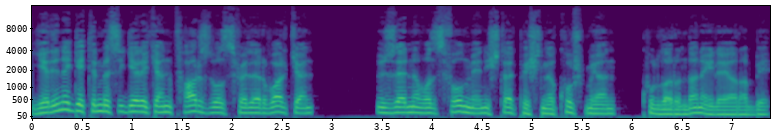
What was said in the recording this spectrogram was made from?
yerine getirmesi gereken farz vazifeler varken, üzerine vazife olmayan işler peşinde koşmayan kullarından eyle ya Rabbi.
